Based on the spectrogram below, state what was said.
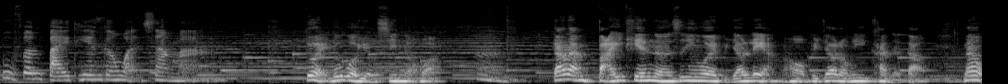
不分白天跟晚上嘛。对，如果有心的话，嗯当然白天呢是因为比较亮，然后比较容易看得到。那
